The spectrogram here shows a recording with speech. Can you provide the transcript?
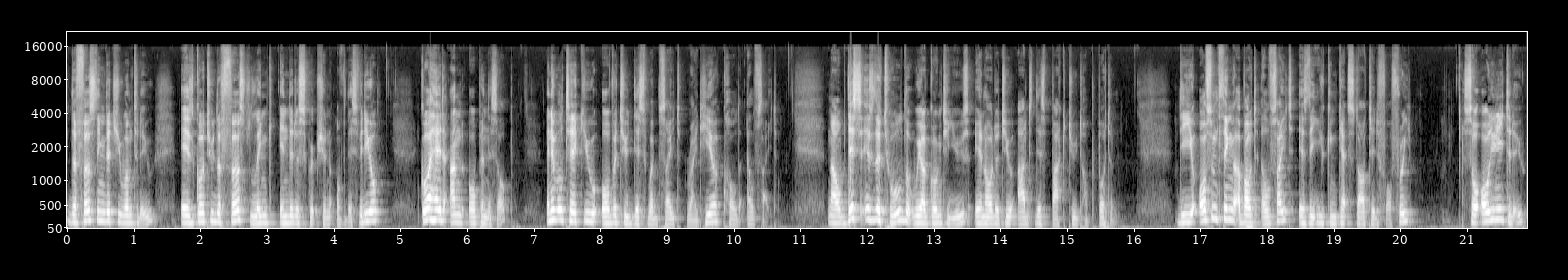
the first thing that you want to do is go to the first link in the description of this video. Go ahead and open this up and it will take you over to this website right here called Elfsight. Now this is the tool that we are going to use in order to add this back to top button. The awesome thing about Elfsight is that you can get started for free so all you need to do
